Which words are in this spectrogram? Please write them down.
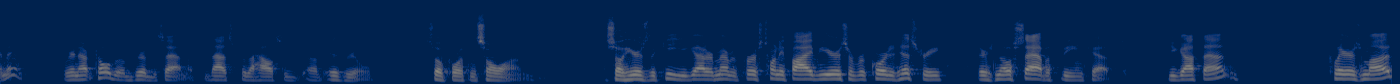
Amen. We're not told to observe the Sabbath. That's for the house of, Israel, so forth and so on. So here's the key. You got to remember the first 25 years of recorded history, there's no Sabbath being kept. You got that? Clear as mud.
